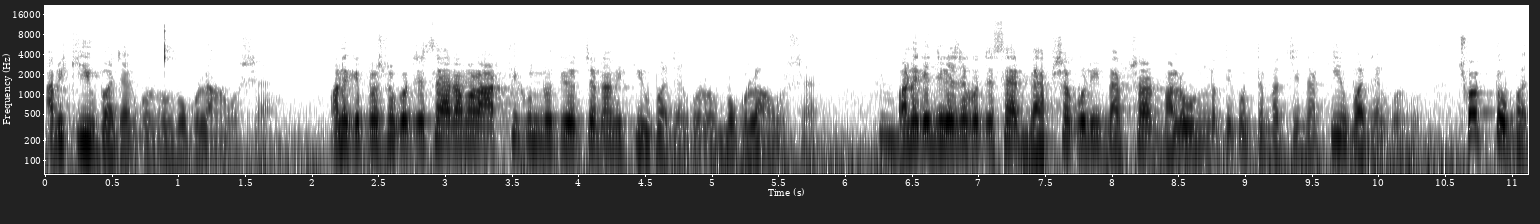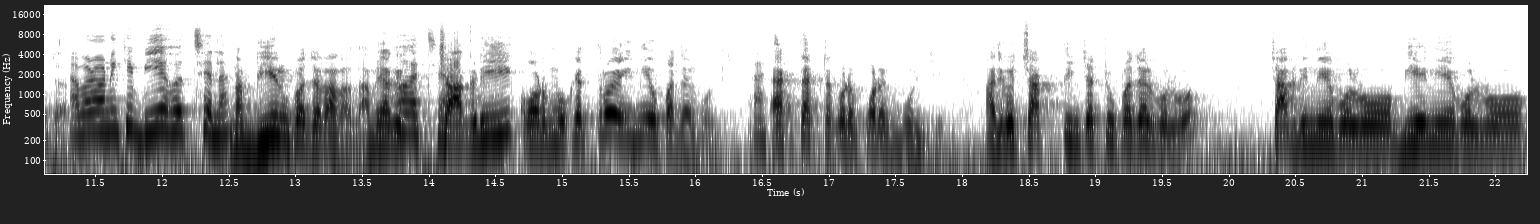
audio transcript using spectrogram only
আমি কি উপাচার করব বকুল অমাবস্যায়? অনেকে প্রশ্ন করছে, স্যার, আমার আর্থিক উন্নতি হচ্ছে না, আমি কি উপাচার করব বকুল অমাবস্যায়? অনেকে জিজ্ঞাসা করছে স্যার ব্যবসা করি ব্যবসার ভালো উন্নতি করতে পারছি না কি উপাচার করব? ছোট্ট উপাচার। আবার অনেকে বিয়ে হচ্ছে না। না বিয়ের উপাচার আলাদা। আমি আগে আচ্ছা। চাকরি কর্মক্ষেত্র এই নিয়ে উপাচার বলছি। আচ্ছা, একটা একটা করে পরে বলছি। আজকে চার তিন চারটে উপাচার বলব। চাকরি নিয়ে বলব বিয়ে নিয়ে বলব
